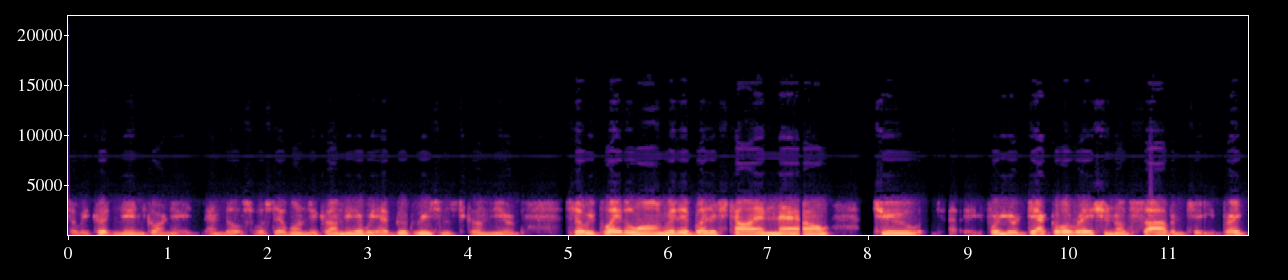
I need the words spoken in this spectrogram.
So we couldn't incarnate. And those of us that wanted to come here, we had good reasons to come here. So we played along with it, but it's time now to for your declaration of sovereignty. Break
